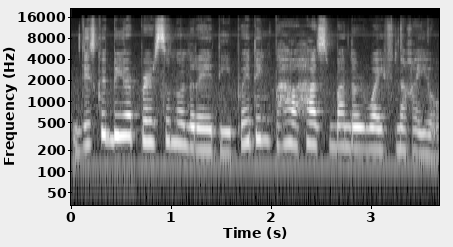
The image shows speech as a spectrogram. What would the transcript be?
This could be your person already. Pwedeng husband or wife na kayo.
